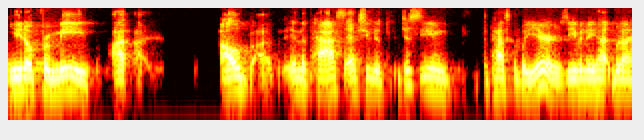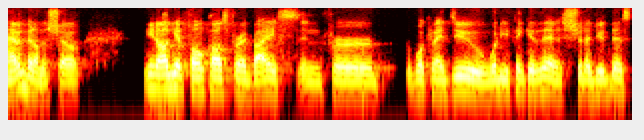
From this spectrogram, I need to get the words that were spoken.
you know, for me, I, I'll in the past, actually, just even the past couple years, even when I haven't been on the show, you know, I'll get phone calls for advice and for what can I do? What do you think of this? Should I do this?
